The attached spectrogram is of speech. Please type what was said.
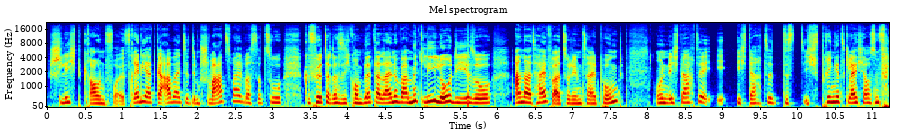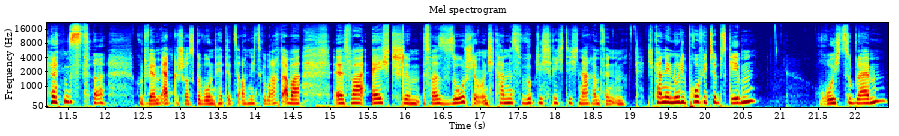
schlicht grauenvoll. Freddy hat gearbeitet im Schwarzwald, was dazu geführt hat, dass ich komplett alleine war mit Lilo, die so anderthalb war zu dem Zeitpunkt. Und ich dachte, ich dachte, das, ich springe jetzt gleich aus dem Fenster. Gut, wir haben im Erdgeschoss gewohnt, hätte jetzt auch nichts gebracht, aber es war echt schlimm. Es war so schlimm und ich kann es wirklich richtig nachempfinden. Ich kann dir nur die Profi-Tipps geben, ruhig zu bleiben.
